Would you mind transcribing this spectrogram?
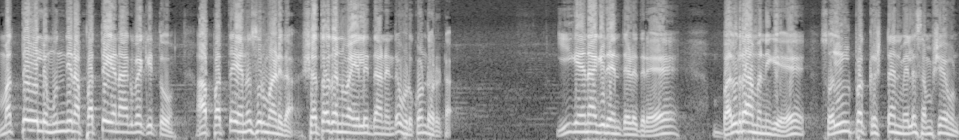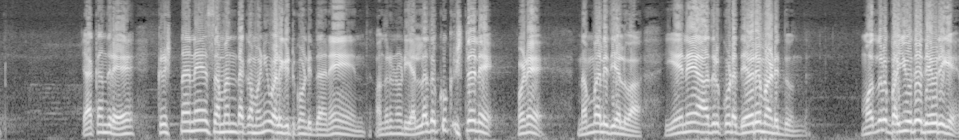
ಮತ್ತೆ ಇಲ್ಲಿ ಮುಂದಿನ ಪತ್ತೆ ಏನಾಗಬೇಕಿತ್ತು? ಆ ಪತ್ತೆಯನ್ನು ಶುರು ಮಾಡಿದ. ಶತಧನ್ವ ಎಲ್ಲಿದ್ದಾನೆಂದು ಹುಡ್ಕೊಂಡು ಹೊರಟ. ಈಗ ಏನಾಗಿದೆ ಅಂತ ಹೇಳಿದ್ರೆ ಬಲರಾಮನಿಗೆ ಸ್ವಲ್ಪ ಕೃಷ್ಣನ ಮೇಲೆ ಸಂಶಯ ಉಂಟು. ಯಾಕಂದ್ರೆ ಕೃಷ್ಣನೇ ಸಮಂತಕ ಮಣಿ ಒಳಗಿಟ್ಕೊಂಡಿದ್ದಾನೆ ಅಂತ. ಅಂದ್ರೆ ನೋಡಿ, ಎಲ್ಲದಕ್ಕೂ ಕೃಷ್ಣನೇ, ಹೊಣೆ, ನಮ್ಮಲ್ಲಿದೆಯಲ್ವಾ? ಏನೇ ಆದರೂ ಕೂಡ ದೇವರೇ ಮಾಡಿದ್ದು ಅಂತ. ಮೊದಲು ಬೈಯುವುದೇ ದೇವರಿಗೆ.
